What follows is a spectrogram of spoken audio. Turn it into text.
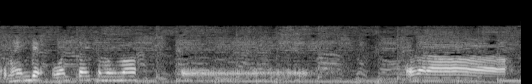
この辺で終わりたいと思います。えー、さよなら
